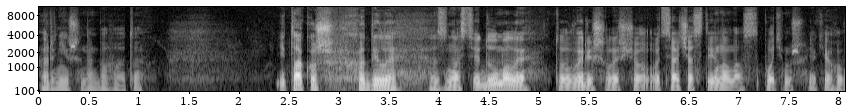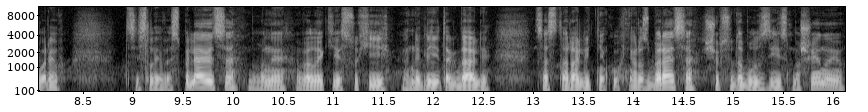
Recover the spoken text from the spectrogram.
гарніше набагато. І також ходили з Настю думали, то вирішили, що оця частина в нас потім, ж, як я говорив, ці сливи спиляються, бо вони великі, сухі, гнилі і так далі. Ця стара літня кухня розбереться, щоб сюди був з'їзд машиною.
